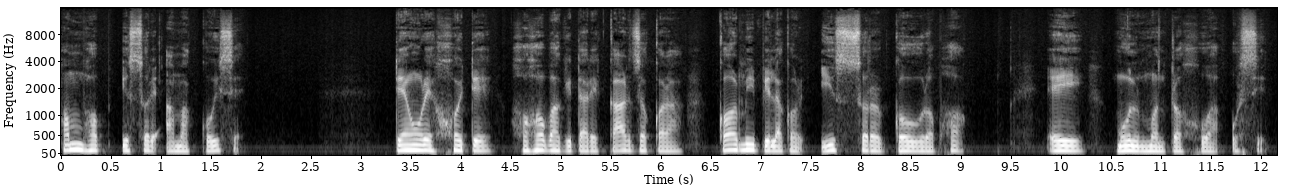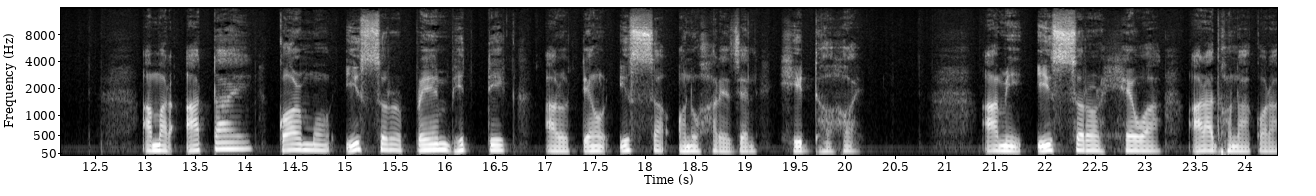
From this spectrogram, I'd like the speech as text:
সম্ভৱ ঈশ্বৰে আমাক কৈছে? তেওঁৰে সৈতে সহভাগিতাৰে কাৰ্য কৰা কৰ্মীবিলাকৰ ঈশ্বৰৰ গৌৰৱ হওক। এই মূল মন্ত্ৰ হোৱা উচিত। আমাৰ আটাই কৰ্ম ঈশ্বৰৰ প্ৰেম ভিত্তিক আৰু তেওঁৰ ইচ্ছা অনুসাৰে যেন সিদ্ধ হয়। আমি ঈশ্বৰৰ সেৱা আৰাধনা কৰা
